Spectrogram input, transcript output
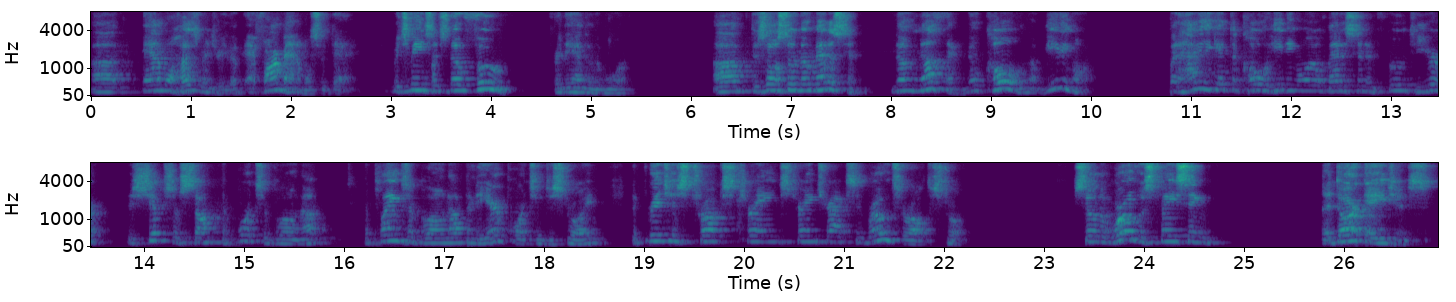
Uh, animal husbandry, the farm animals are dead, which means there's no food for the end of the war. Um, there's also no medicine, no nothing, no coal, no heating oil. But how do you get the coal, heating oil, medicine, and food to Europe? The ships are sunk, the ports are blown up, the planes are blown up and the airports are destroyed. The bridges, trucks, trains, train tracks, and roads are all destroyed. So the world was facing the dark ages.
